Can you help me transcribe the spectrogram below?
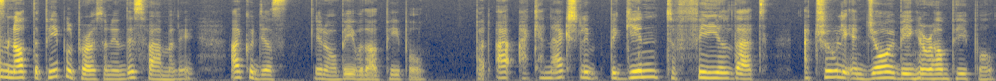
am not the people person in this family. I could just, you know, be without people. But I, I can actually begin to feel that I truly enjoy being around people.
